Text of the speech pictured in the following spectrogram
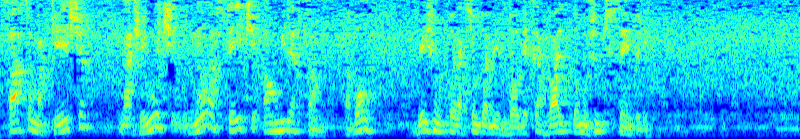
faça uma queixa, mas lute, não aceite a humilhação, tá bom? Beijo no coração do amigo Valder Carvalho, tamo juntos sempre.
